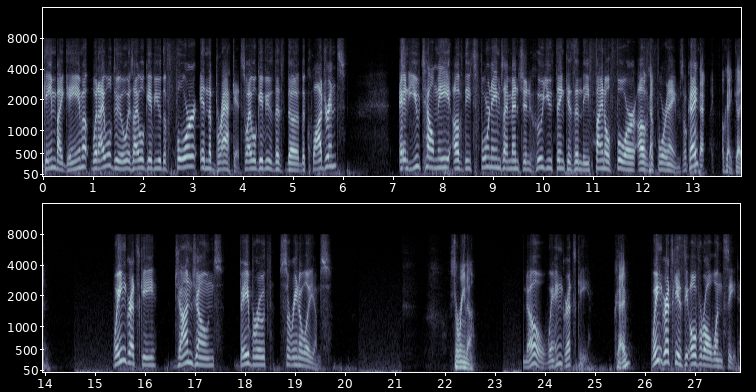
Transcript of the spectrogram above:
game by game, what I will do is I will give you the four in the bracket. So I will give you the the the quadrants, and you tell me of these four names I mentioned who you think is in the final four of okay. the four names. Okay? okay. Okay. Good. Wayne Gretzky, Jon Jones, Babe Ruth, Serena Williams. Serena. No, Wayne Gretzky. Okay. Wayne Gretzky is the overall one seed.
